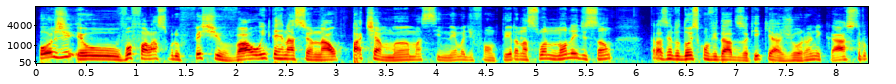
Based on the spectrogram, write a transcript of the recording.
Hoje eu vou falar sobre o Festival Internacional Pachamama Cinema de Fronteira, na sua nona edição, trazendo dois convidados aqui, que é a Jorane Castro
